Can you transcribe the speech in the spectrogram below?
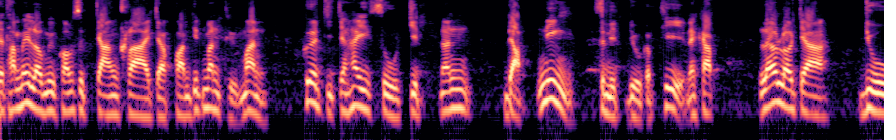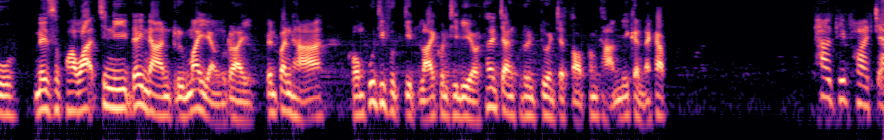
จะทำให้เรามีความรู้สึกจางคลายจากความยึดมั่นถือมั่น เพื่อจิตจะให้สู่จิตนั้นดับนิ่งสนิทอยู่กับที่นะครับ แล้วเราจะอยู่ในสภาวะเช่นนี้ได้นานหรือไม่อย่างไร เป็นปัญหาของผู้ที่ฝึกจิตหลายคนทีเดียวท่านอาจารย์คุณรนจวนจะตอบคำถามนี้กันนะครับ เท่าที่พอใจ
